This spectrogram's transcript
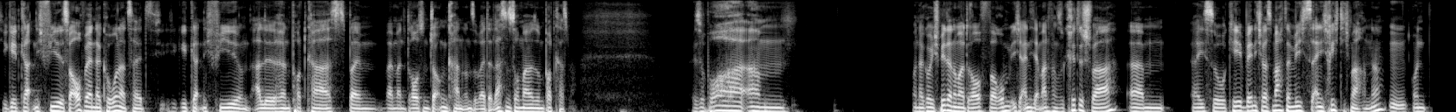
hier geht gerade nicht viel. Es war auch während der Corona-Zeit. Hier geht gerade nicht viel und alle hören Podcasts, beim, weil man draußen joggen kann und so weiter. Lass uns doch mal so einen Podcast machen. Ich so, boah, ähm, und da komme ich später nochmal drauf, warum ich eigentlich am Anfang so kritisch war. Ähm, weil ich so, okay, wenn ich was mache, dann will ich es eigentlich richtig machen, ne? Mhm. Und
